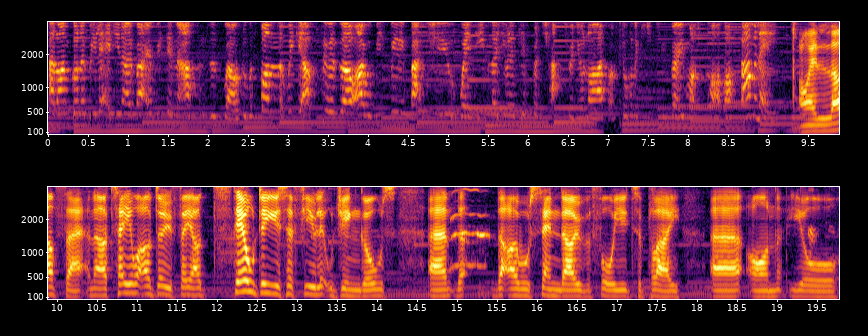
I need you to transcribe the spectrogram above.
and I'm gonna be letting you know about everything that happens as well. So the fun that we get up to as well, I will be feeling back to you when, even though you're in a different chapter in your life, I'm still gonna keep you very much part of our family. I love that, and I'll tell you what I'll do, Fee. I'll still do use a few little jingles um, that that I will send over for you to play uh, on your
